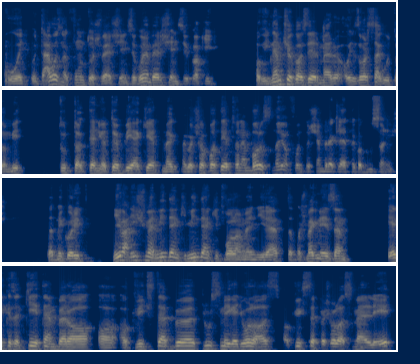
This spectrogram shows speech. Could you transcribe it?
hogy, hogy távoznak fontos versenyzők, olyan versenyzők, akik, akik nem csak azért, mert hogy az országúton mit tudtak tenni a többiekért, meg, meg a csapatért, hanem valószínűleg nagyon fontos emberek lehetnek a buszon is. Tehát mikor itt nyilván ismer mindenki mindenkit valamennyire, tehát most megnézem, érkezett két ember a, a, a Quickstepből, plusz még egy olasz, a Quickstep-es olasz mellé,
